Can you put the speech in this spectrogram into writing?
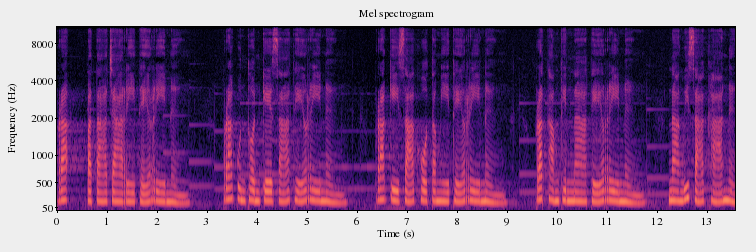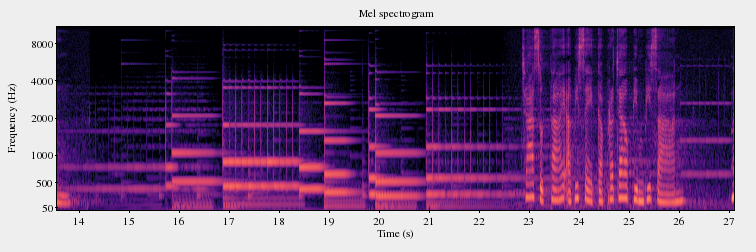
พระปตาจารีเถรีหนึ่ง พระกุณฑลเกษาเถรีหนึ่ง พระกีสาโคตมีเถรีหนึ่ง พระธรรมทินนาเถรีหนึ่ง นางวิสาขาหนึ่งชาติสุดท้ายอภิเษกกับพระเจ้าพิมพิสาร ใน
